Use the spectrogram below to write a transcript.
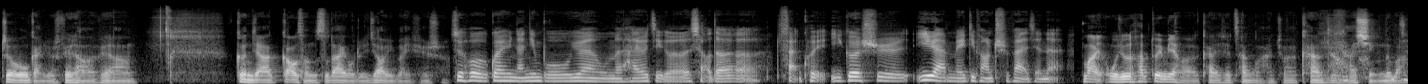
这我感觉是非常非常更加高层次的爱国主义教育吧，也许是。最后，关于南京博物院，我们还有几个小的反馈，一个是依然没地方吃饭，现在嘛，我觉得他对面好像开一些餐馆，还就还看着还行的吧，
